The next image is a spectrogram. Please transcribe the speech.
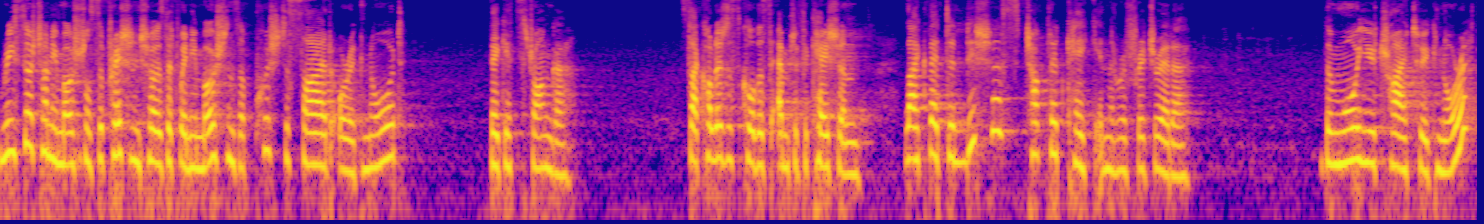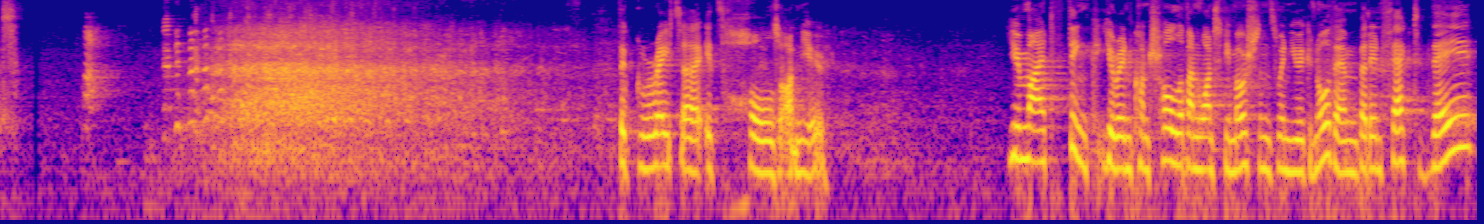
Research on emotional suppression shows that when emotions are pushed aside or ignored, they get stronger. Psychologists call this amplification, like that delicious chocolate cake in the refrigerator. The more you try to ignore it, the greater its hold on you. You might think you're in control of unwanted emotions when you ignore them, but in fact, they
